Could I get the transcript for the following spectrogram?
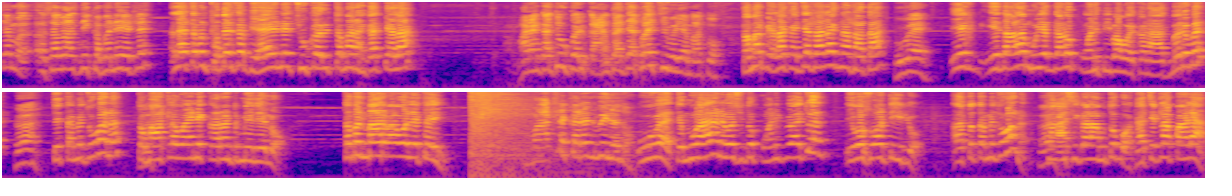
ચમ અસલ વાતની ખબર નહીં એટલે? અલ્યા તમને ખબર છે ભ્યાએ ને શું કર્યું તમારા હંગાત પહેલા? અમારા અંકા શું કર્યું? કાયમ કાજ્યા થોય છીવડ્યા મારતો. તમારે પહેલા કચ્ચા દાડા જ ના થતા? હુએ. એક એ દાડા હું એક દાડો પાણી પીવા હોય કણ હાથ બરોબર? તે તમે જોવો ને તો માટલા હોય એને કરંટ મેલેલો તમને મારવા ઓલે થઈ કરંટ ઓવે તે. હું આવ્યો ને એવો સીધો પાણી પીવા ગયો ને એવો સોટી રહ્યો. આ તો તમે જોવો ને. કાશી ગાળામાં તો બોઘા ચેટલા પાડ્યા.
